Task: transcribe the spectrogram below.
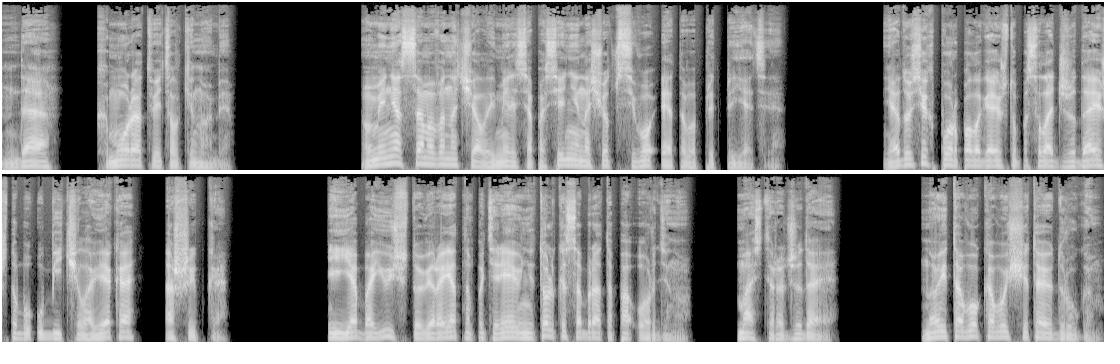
Да, хмуро ответил Кеноби. У меня с самого начала имелись опасения насчет всего этого предприятия. Я до сих пор полагаю, что посылать джедая, чтобы убить человека — ошибка. И я боюсь, что, вероятно, потеряю не только собрата по ордену, мастера джедая, но и того, кого считаю другом.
